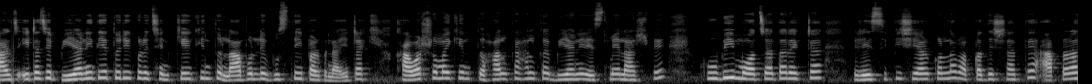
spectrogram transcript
আর এটা যে বিরিয়ানি দিয়ে তৈরি করেছেন, কেউ কিন্তু না বললে বুঝতেই পারবে না। এটা খাওয়ার সময় কিন্তু হালকা হালকা বিরিয়ানির স্মেল আসবে। খুবই মজাদার একটা রেসিপি শেয়ার করলাম আপনাদের সাথে। আপনারা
